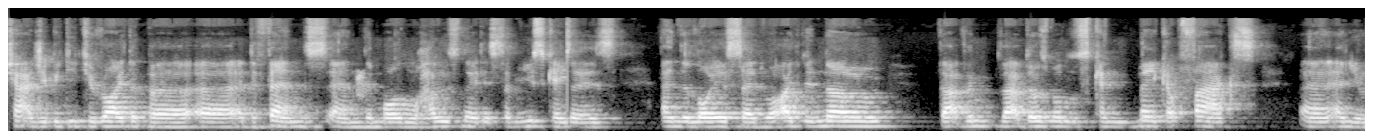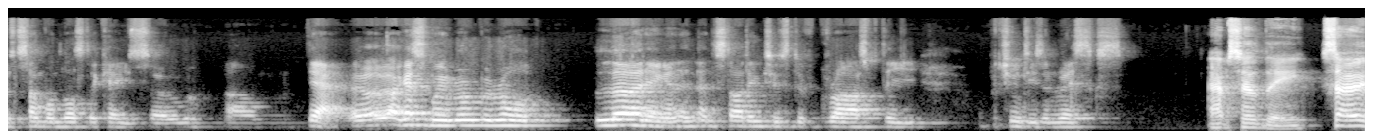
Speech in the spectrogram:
ChatGPT to write up a, a defense and the model hallucinated some use cases. And the lawyer said, well, I didn't know that, the, that those models can make up facts and, and you know, someone lost the case. So um, yeah, I guess we're, we're all learning and, and starting to sort of grasp the opportunities and risks. Absolutely. So,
